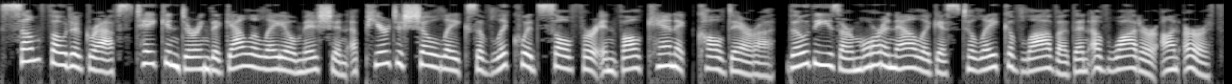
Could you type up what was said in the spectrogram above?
Some photographs taken during the Galileo mission appear to show lakes of liquid sulfur in volcanic caldera, though these are more analogous to lake of lava than of water on Earth.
